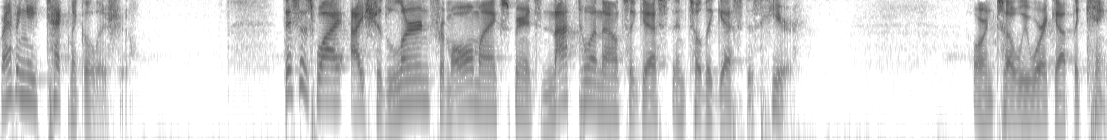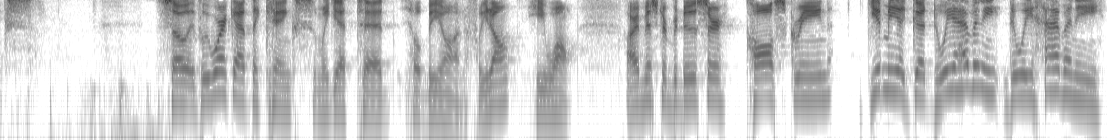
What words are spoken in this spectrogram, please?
we're having a technical issue. This is why I should learn from all my experience not to announce a guest until the guest is here or until we work out the kinks. So if we work out the kinks and we get Ted, he'll be on. If we don't, he won't. All right, Mr. Producer, call screen. Give me a good. Do we have any? Do we have any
